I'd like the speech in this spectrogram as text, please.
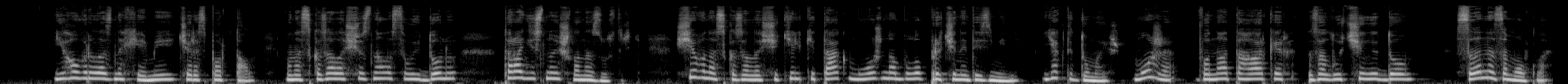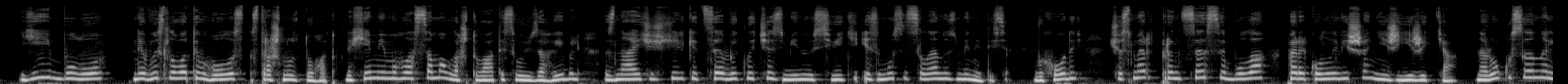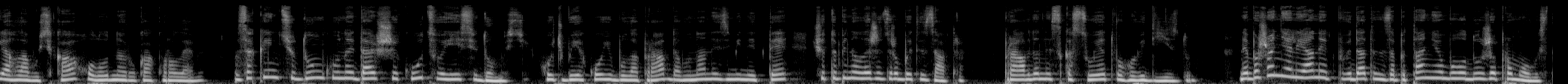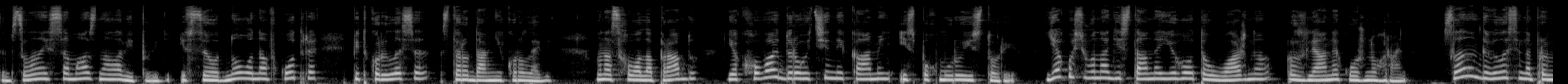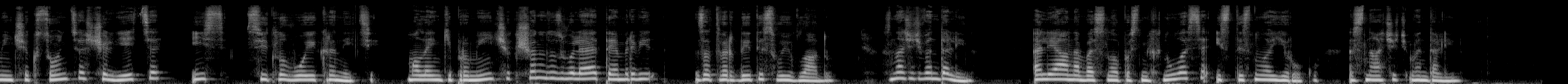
Я говорила з Нехемією через портал. Вона сказала, що знала свою долю та радісно йшла назустріч. Ще вона сказала, що тільки так можна було причинити зміни. Як ти думаєш, може, вона та Гаркер залучили до. Селена замовкла, їй було не висловити вголос страшну здогадку. Нехемія могла сама влаштувати свою загибель, знаючи, що тільки це викличе зміни у світі і змусить селену змінитися. Виходить, що смерть принцеси була переконливіша, ніж її життя. На руку селени лягла вузька, холодна рука королеви. Закинь цю думку в найдальший кут своєї свідомості, хоч би якою була правда, вона не змінить те, що тобі належить зробити завтра. Правда не скасує твого від'їзду. Небажання Аліани відповідати на запитання було дуже промовистим. Селена й сама знала відповіді, і все одно вона вкотре підкорилася стародавній королеві. Вона сховала правду, як ховають дорогоцінний камінь із похмурою історією. Якось вона дістане його та уважно розгляне кожну грань. Селена дивилася на промінчик сонця, що лється із світлової криниці, маленький промінчик, що не дозволяє темряві затвердити свою владу. Значить, Вендалін. Еліана весело посміхнулася і стиснула її руку. Значить, Вендалін.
